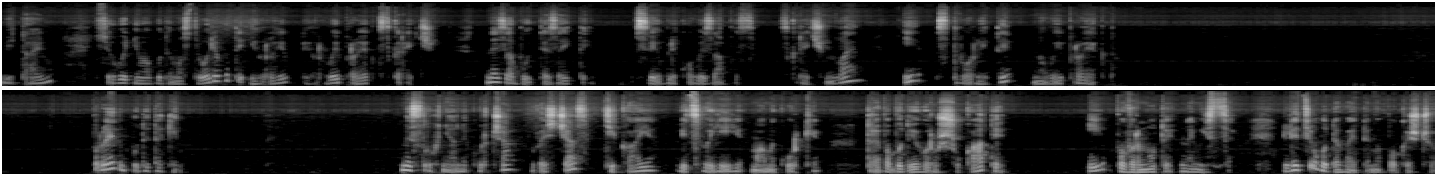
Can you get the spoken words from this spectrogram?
Вітаю! Сьогодні ми будемо створювати ігровий, ігровий проєкт Scratch. Не забудьте зайти в свій обліковий запис Scratch Online і створити новий проєкт. Проєкт буде таким. Неслухняний курча весь час тікає від своєї мами курки. Треба буде його розшукати і повернути на місце. Для цього давайте ми поки що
